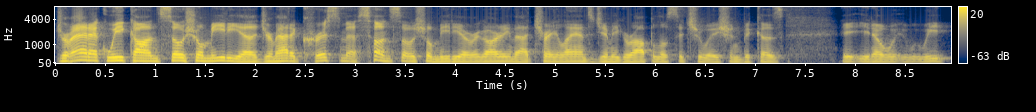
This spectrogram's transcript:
dramatic week on social media, dramatic Christmas on social media regarding that Trey Lance, Jimmy Garoppolo situation because. you know, we, we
